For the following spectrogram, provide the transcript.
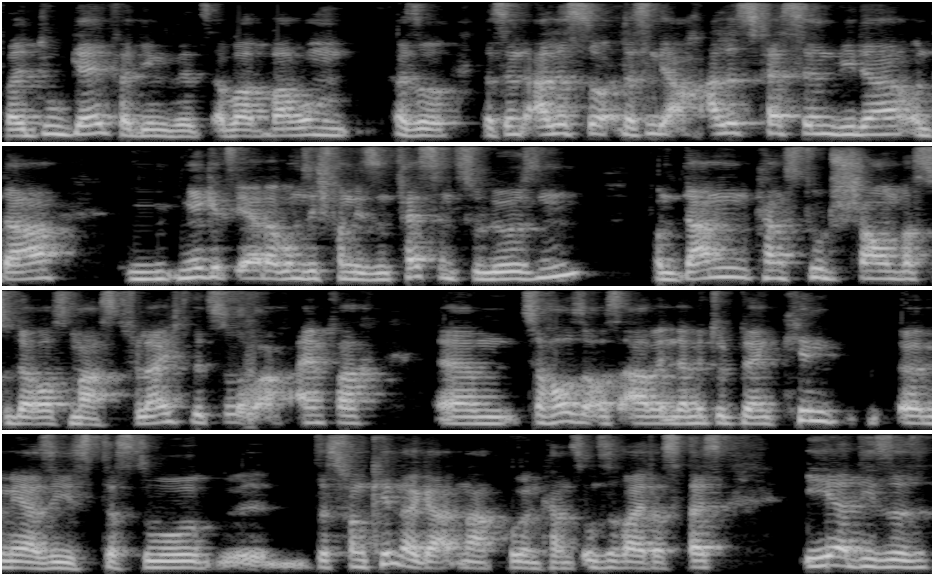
weil du Geld verdienen willst. Aber warum, also das sind alles so, das sind ja auch alles Fesseln wieder und da, mir geht's eher darum, sich von diesen Fesseln zu lösen und dann kannst du schauen, was du daraus machst. Vielleicht willst du auch einfach ähm, zu Hause aus arbeiten, damit du dein Kind äh, mehr siehst, dass du äh, das vom Kindergarten abholen kannst und so weiter. Das heißt, eher diese,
